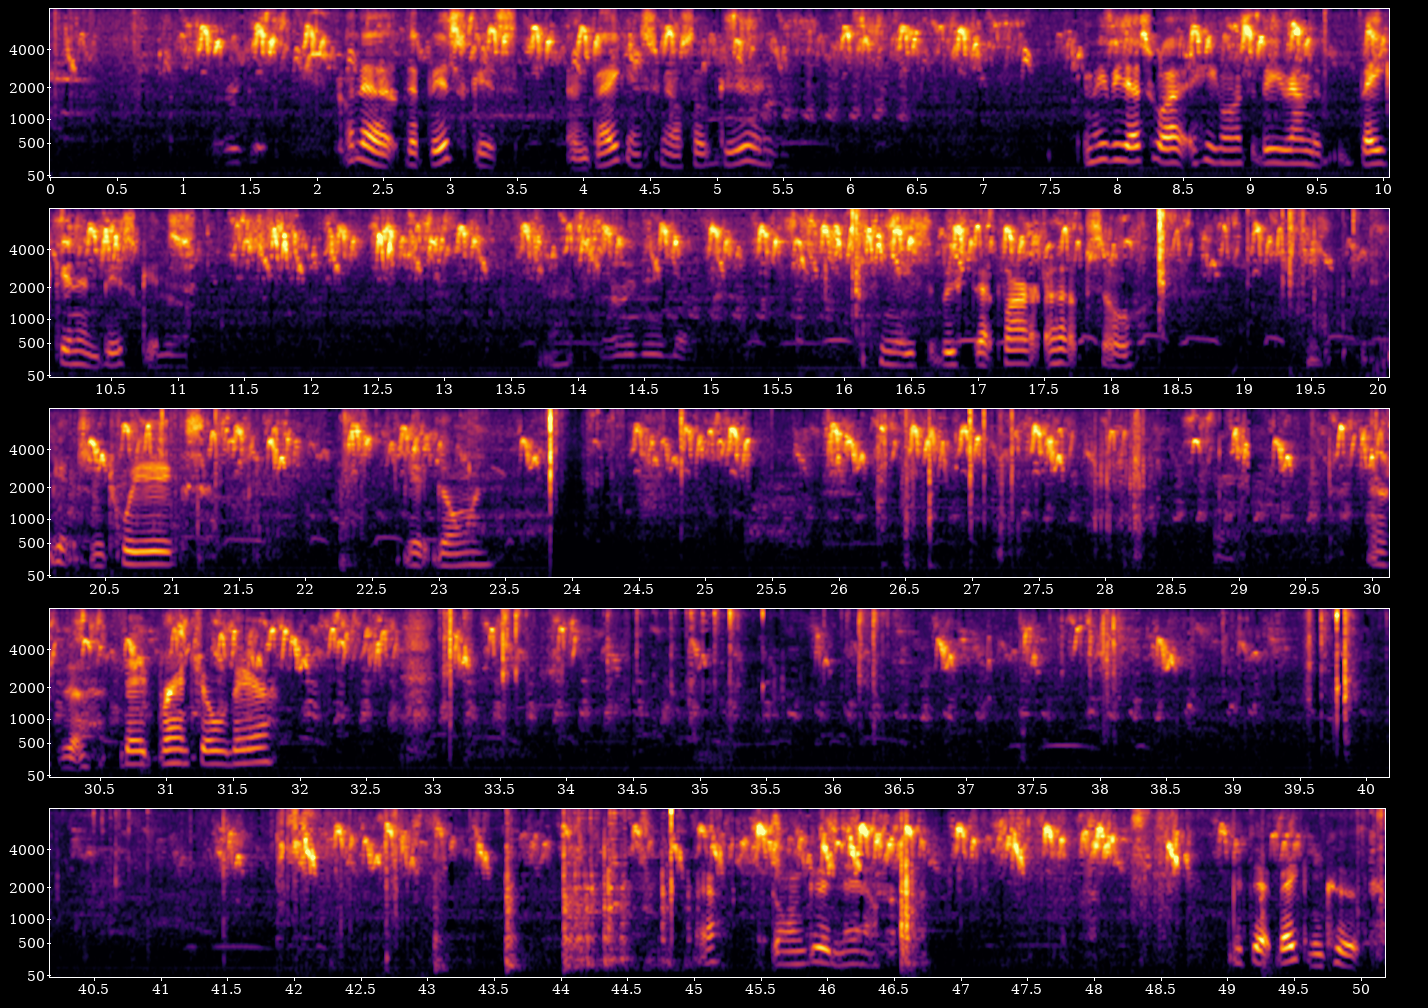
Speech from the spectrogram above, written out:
There you go. but the, the biscuits and bacon smell so good. Maybe that's why he wants to be around the bacon and biscuits. There you go, bud. He needs to boost that fire up, so getting some twigs, get it going. There's the dead branch over there. Yeah, it's going good now. Get that bacon cooked.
